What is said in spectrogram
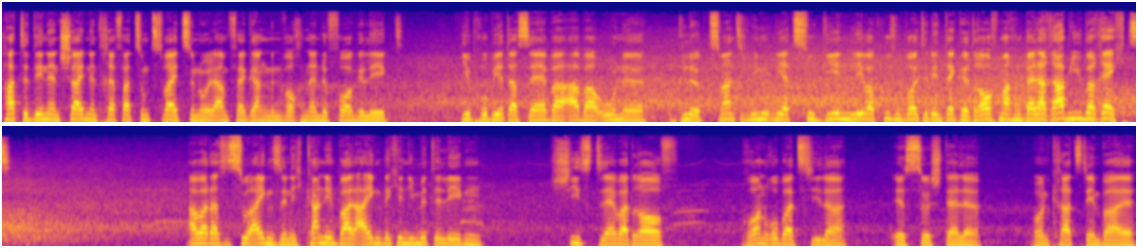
Hatte den entscheidenden Treffer zum 2 zu 0 am vergangenen Wochenende vorgelegt. Hier probiert das selber, aber ohne Glück. 20 Minuten jetzt zu gehen. Leverkusen wollte den Deckel drauf machen. Bellarabi über rechts. Aber das ist zu eigensinnig. Kann den Ball eigentlich in die Mitte legen. Schießt selber drauf. Ron Robert Zieler ist zur Stelle und kratzt den Ball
